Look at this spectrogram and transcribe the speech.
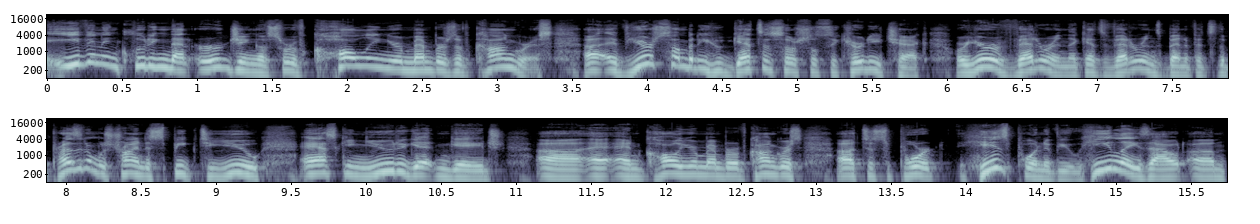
even including that urging of sort of calling your members of Congress. Uh, if you're somebody who gets a Social Security check or you're a veteran that gets veterans benefits, the president was trying to speak to you, asking you to get engaged uh, and call your member of Congress uh, to support his point of view. He lays out um,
